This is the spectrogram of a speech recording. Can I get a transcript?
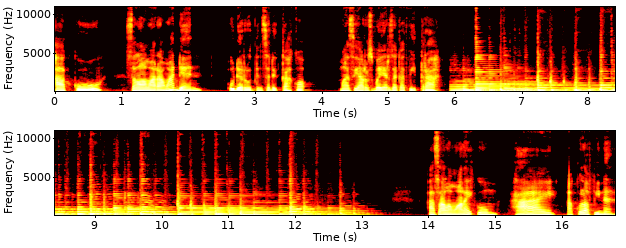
Aku selama Ramadan udah rutin sedekah kok. Masih harus bayar zakat fitrah. Assalamualaikum. Hai, aku Lavina.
